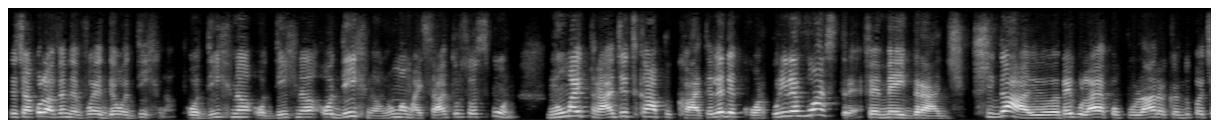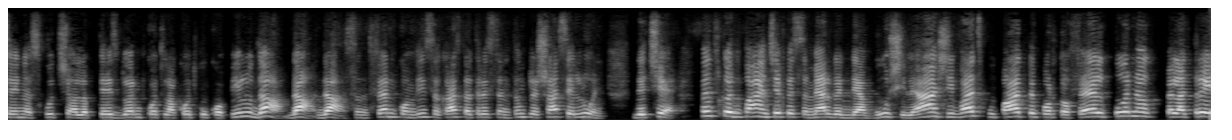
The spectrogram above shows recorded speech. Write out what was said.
Deci acolo avem nevoie de odihnă. Odihnă, odihnă, odihnă. Nu mă mai satur să o spun. Nu mai trageți ca apucatele de corpurile voastre, femei dragi. Și da, regula aia populară că după ce ai născut și alăptezi, dormi cot la cot cu copilul, da, da, da, sunt ferm convinsă că asta trebuie să se întâmple șase luni. De ce? Pentru că după aia începe să meargă de-a bușile a și v-ați pupat pe portofel până pe la 3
